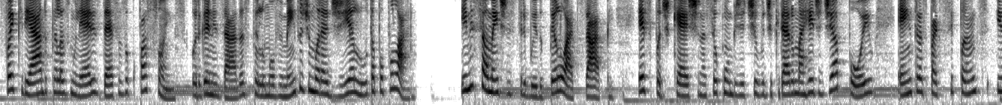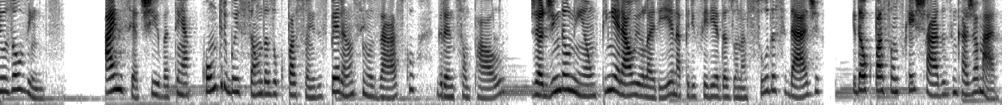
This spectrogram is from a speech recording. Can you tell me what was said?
foi criado pelas mulheres dessas ocupações, organizadas pelo Movimento de Moradia Luta Popular. Inicialmente distribuído pelo WhatsApp, esse podcast nasceu com o objetivo de criar uma rede de apoio entre as participantes e os ouvintes. A iniciativa tem a contribuição das ocupações Esperança em Osasco, Grande São Paulo, Jardim da União, Pinheiral e Olaria, na periferia da zona sul da cidade, e da ocupação dos Queixadas, em Cajamar.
